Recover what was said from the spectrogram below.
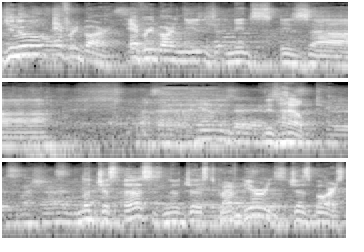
You know, every bar, every bar needs needs is uh, help. Not just us, it's not just craft beer, it's just bars.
